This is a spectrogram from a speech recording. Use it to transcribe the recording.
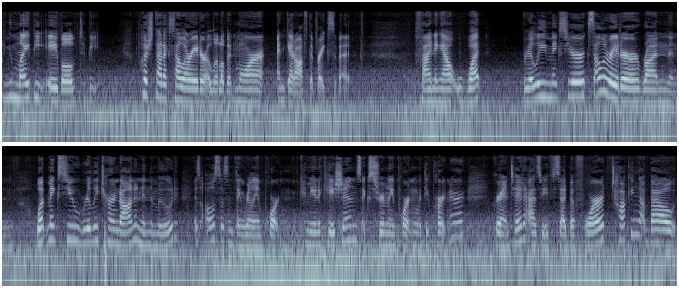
you might be able to be push that accelerator a little bit more and get off the brakes a bit. Finding out what really makes your accelerator run and what makes you really turned on and in the mood is also something really important. Communications extremely important with your partner. Granted, as we've said before, talking about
